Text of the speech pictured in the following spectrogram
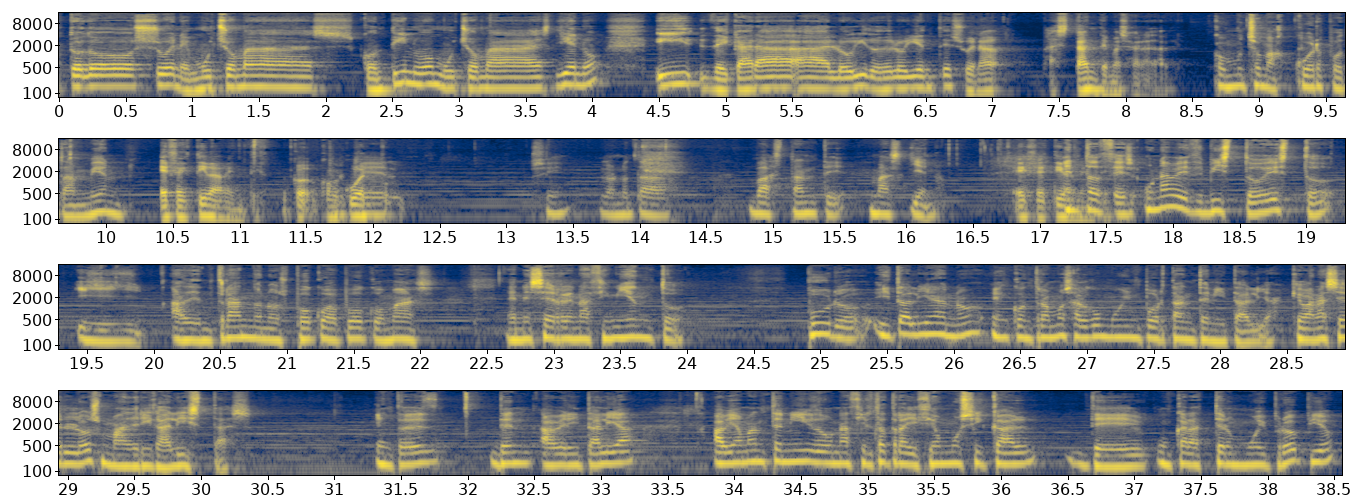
todo suene mucho más continuo, mucho más lleno y de cara al oído del oyente suena bastante más agradable. Con mucho más cuerpo también. Efectivamente, con, cuerpo. Sí, lo nota bastante más lleno. Entonces, una vez visto esto y adentrándonos poco a poco más en ese renacimiento puro italiano, encontramos algo muy importante en Italia, que van a ser los madrigalistas. Entonces, a ver, Italia había mantenido una cierta tradición musical de un carácter muy propio,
